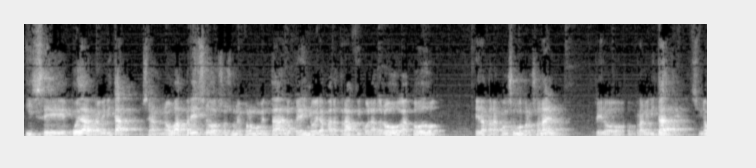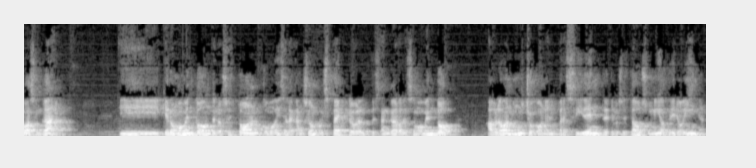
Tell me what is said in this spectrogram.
y se pueda rehabilitar. O sea, no vas preso, sos un enfermo mental, ok, no era para tráfico, la droga, todo, era para consumo personal, pero rehabilitate, si no vas en cana. Y que era un momento donde los Stones, como dice la canción Respectable de Sangar de ese momento, hablaban mucho con el presidente de los Estados Unidos de heroína.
